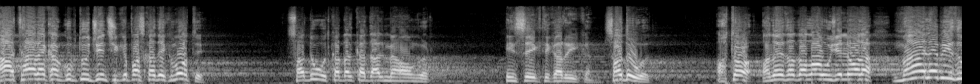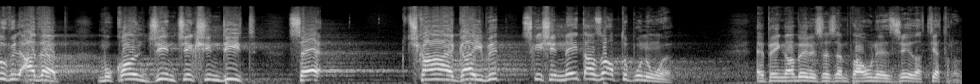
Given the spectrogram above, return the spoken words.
atëherë e kanë kuptu xhint që ky paska dekë moti. Sa duhet kadal kadal me hangër insekti karrikën. Sa duhet? Ato, andaj thotë Allahu xhele ve ala, ma lebithu fil adhab, mu kanë xhint që e kishin ditë, se çka o gajbi, s'kishin nejtë azab tu punue. E pejgamberi a.s. tha unë e zgjedha tjetrën.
